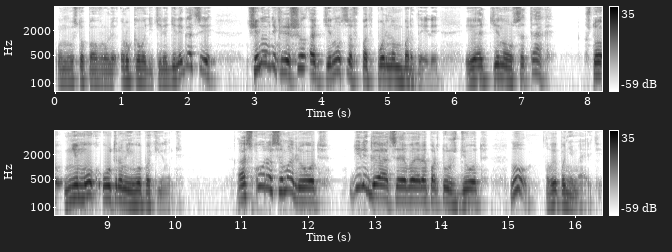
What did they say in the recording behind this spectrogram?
он выступал в роли руководителя делегации, чиновник решил оттянуться в подпольном борделе. И оттянулся так, что не мог утром его покинуть. А скоро самолет, делегация в аэропорту ждет. Ну, вы понимаете.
